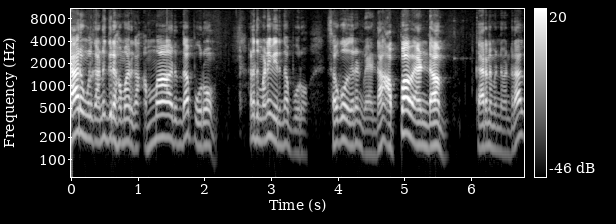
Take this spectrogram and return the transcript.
யார் உங்களுக்கு அனுகிரகமாக இருக்கா? அம்மா இருந்தால் போகிறோம் அல்லது மனைவி இருந்தால் போகிறோம் சகோதரன் வேண்டாம். அப்பா வேண்டாம். காரணம் என்னவென்றால்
